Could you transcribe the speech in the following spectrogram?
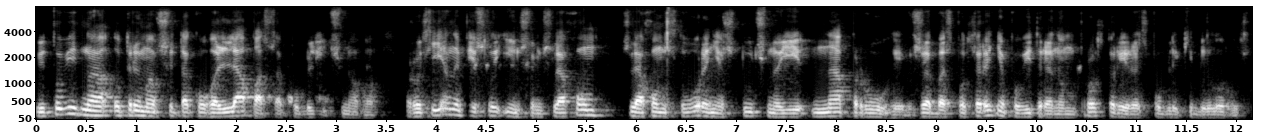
Відповідно, отримавши такого ляпаса публічного, росіяни пішли іншим шляхом, шляхом створення штучної напруги вже безпосередньо в повітряному просторі Республіки Білорусь.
